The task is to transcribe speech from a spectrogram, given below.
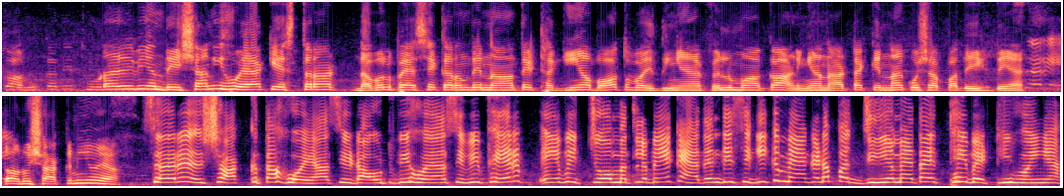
ਤੁਹਾਨੂੰ ਕਦੇ ਥੋੜਾ ਜਿਹਾ ਵੀ ਅੰਦੇਸ਼ਾ ਨਹੀਂ ਹੋਇਆ ਕਿ ਇਸ ਤਰ੍ਹਾਂ ਡਬਲ ਪੈਸੇ ਕਰਨ ਦੇ ਨਾਂ ਤੇ ਠੱਗੀਆਂ ਬਹੁਤ ਵੱਜਦੀਆਂ ਫਿਲਮਾਂ ਕਹਾਣੀਆਂ ਨਾਟਕ ਕਿੰਨਾ ਕੁਝ ਆਪਾਂ ਦੇਖਦੇ ਆ ਤੁਹਾਨੂੰ ਸ਼ੱਕ ਨਹੀਂ ਹੋਇਆ? ਸਰ ਸ਼ੱਕ ਤਾਂ ਹੋਇਆ ਸੀ ਡਾਊਟ ਵੀ ਹੋਇਆ ਸੀ ਵੀ ਫਿਰ ਇਹ ਵਿੱਚੋਂ ਮਤਲਬ ਇਹ ਕਹਿ ਦਿੰਦੀ ਸੀਗੀ ਕਿ ਮੈਂ ਕਿਹੜਾ ਭੱਜੀ ਆ ਮੈਂ ਤਾਂ ਇੱਥੇ ਹੀ ਬੈਠੀ ਹੋਈ ਆ।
